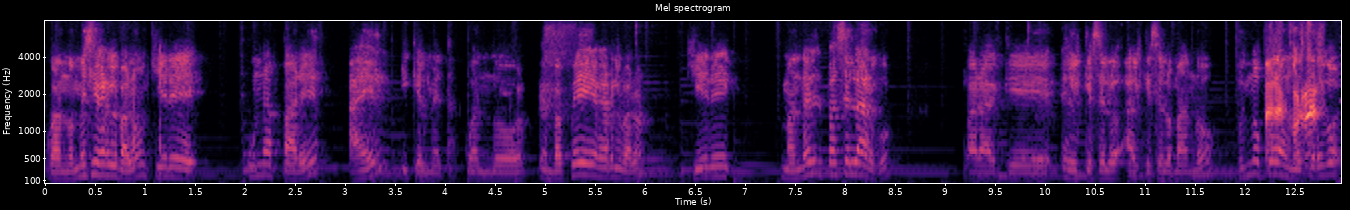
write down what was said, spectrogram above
cuando Messi agarra el balón quiere una pared a él y que él meta. Cuando Mbappé agarra el balón quiere mandar el pase largo para que el que se lo al que se lo mandó pues no Para puedan correr. gol.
